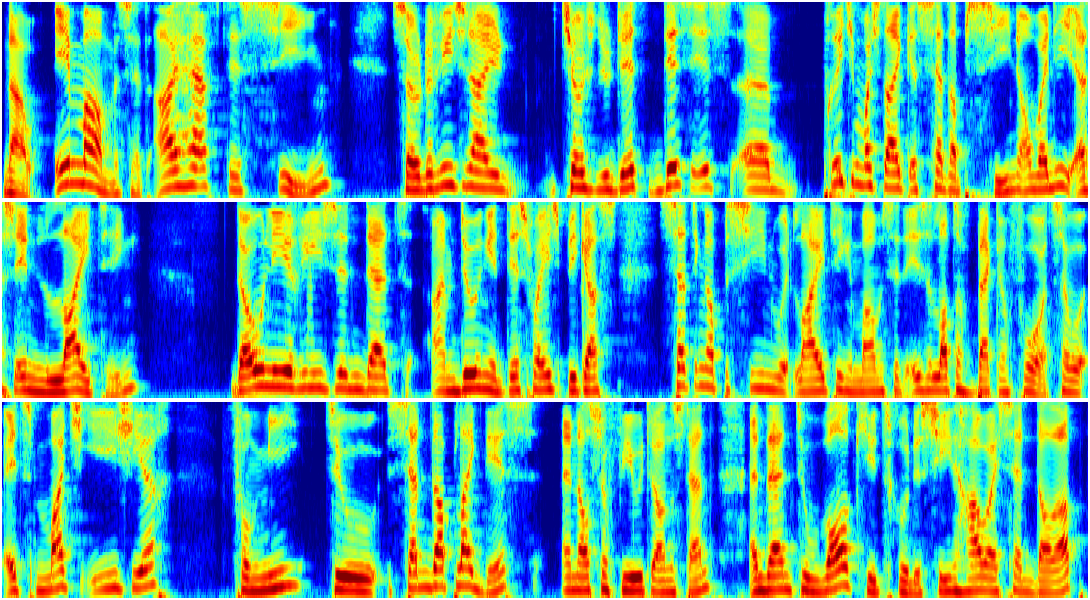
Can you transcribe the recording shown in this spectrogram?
Now in Marmoset, I have this scene. So the reason I chose to do this, this is uh, pretty much like a setup scene already, as in lighting. The only reason that I'm doing it this way is because setting up a scene with lighting in Marmoset is a lot of back and forth. So it's much easier for me to set it up like this and also for you to understand and then to walk you through the scene how I set all up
